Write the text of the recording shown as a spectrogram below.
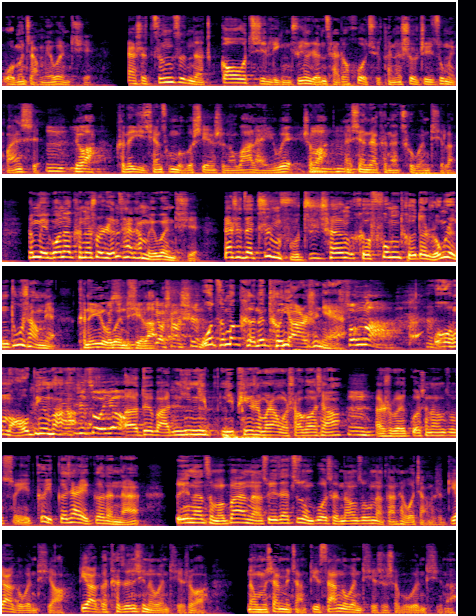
我们讲没问题，但是真正的高级领军人才的获取，可能受制于中美关系，嗯对吧？可能以前从某个实验室能挖来一位，是吧？那现在可能出问题了。那美国呢，可能说人才他没问题，但是在政府支撑和风投的容忍度上面，可能又有问题了。要上市呢我怎么可能投你二十年？疯了，我毛病吗？是做药呃，对吧？你你你凭什么让我烧高香？嗯呃，是不是？过程当中，所以各各家有各的难，所以呢，怎么办呢？所以在这种过程当中呢，刚才我讲的是第二个问题啊，第二个特征性的问题是吧？那我们下面讲第三个问题是什么问题呢？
